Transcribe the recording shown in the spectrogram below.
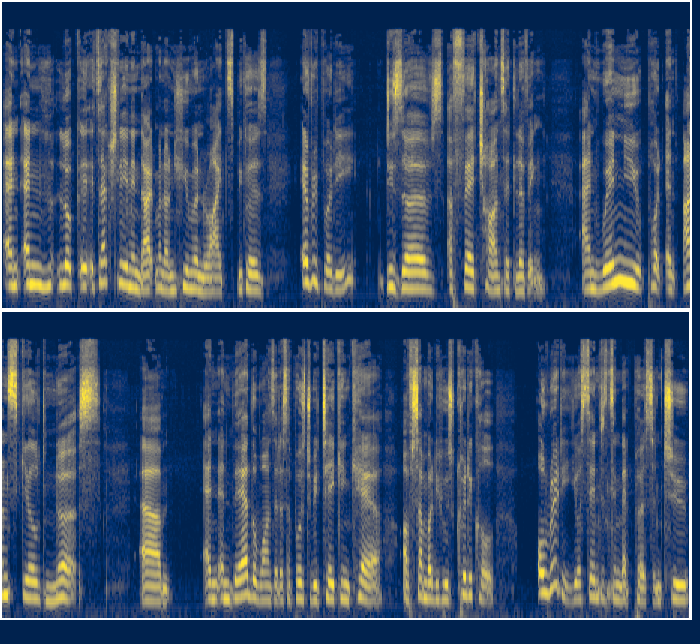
And, and look, it's actually an indictment on human rights because everybody deserves a fair chance at living. And when you put an unskilled nurse um, and, and they're the ones that are supposed to be taking care of somebody who's critical, already you're sentencing that person to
